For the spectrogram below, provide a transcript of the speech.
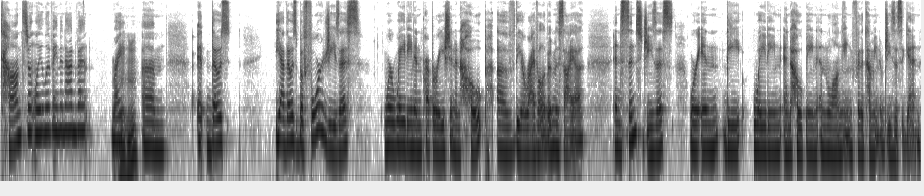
constantly living in Advent, right? Mm-hmm. Um, it, those, yeah, those before Jesus were waiting in preparation and hope of the arrival of a Messiah, and since Jesus, we're in the waiting and hoping and longing for the coming of Jesus again.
